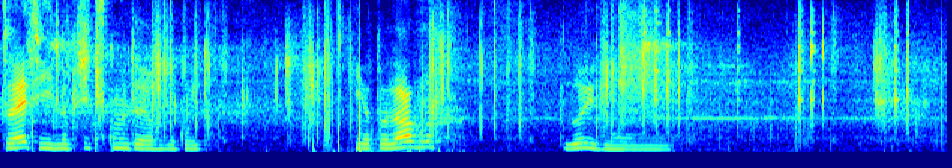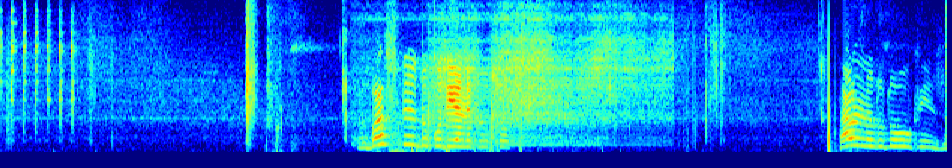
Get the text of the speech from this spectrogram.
третьої, напишіть в коментарях з якої-то. Я то разом пройду. Ви бачите, докуди я не прийшов? Правильно до того крінжа.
